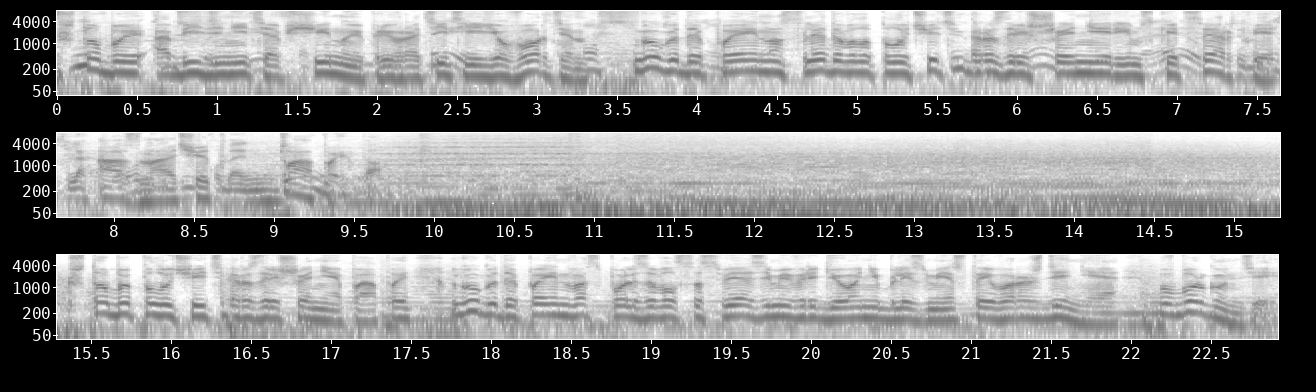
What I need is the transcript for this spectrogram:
Чтобы объединить общину и превратить ее в орден, Гуго де Пейну следовало получить разрешение римской церкви, а значит, папы. Чтобы получить разрешение папы, Гуго де Пейн воспользовался связями в регионе близ места его рождения, в Бургундии.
